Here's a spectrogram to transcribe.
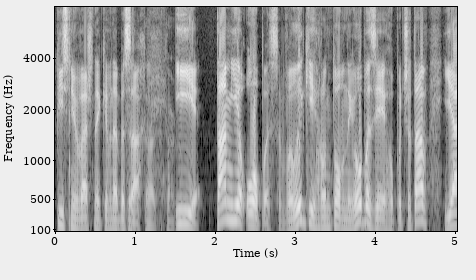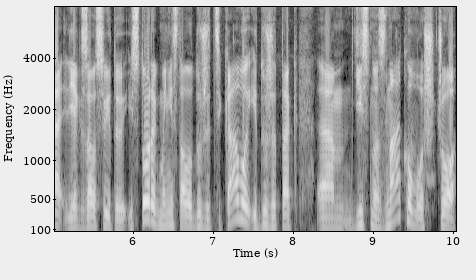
пісню Вершники в небесах. Так, так, так. І там є опис, великий ґрунтовний опис. Я його почитав. Я, як за освітою історик, мені стало дуже цікаво і дуже так ем, дійсно знаково, що.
